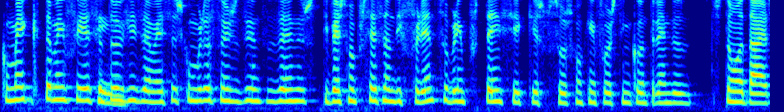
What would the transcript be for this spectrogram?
como é que também foi essa Sim. tua visão? Essas comemorações de 200 anos, tiveste uma percepção diferente sobre a importância que as pessoas com quem foste encontrando estão a dar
